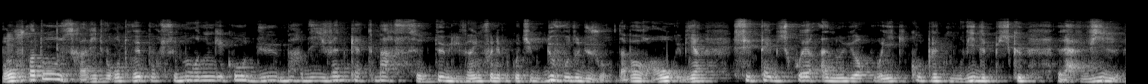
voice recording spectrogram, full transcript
Bonjour à tous, ravi de vous retrouver pour ce Morning Echo du mardi 24 mars 2020. Une fois n'est pas coutume, deux photos du jour. D'abord, en haut, eh bien, c'est Times Square à New York, vous voyez, qui est complètement vide puisque la ville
